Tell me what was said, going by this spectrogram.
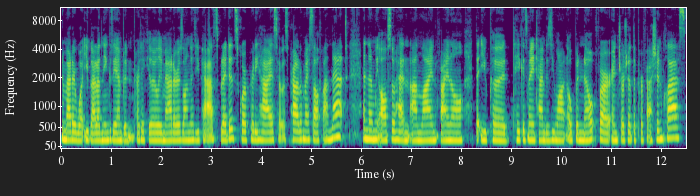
no matter what you got on the exam didn't particularly matter as long as you passed, but I did score pretty high, so I was proud of myself on that. And then we also had an online final that you could take as many times as you want, open note for our intro to the profession class.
